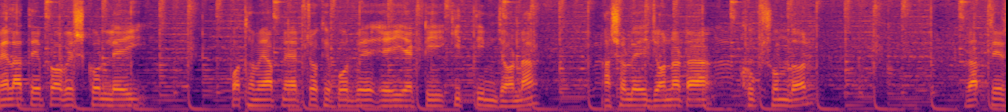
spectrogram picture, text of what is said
মেলাতে প্রবেশ করলেই প্রথমে আপনার চোখে পড়বে এই একটি কৃত্রিম ঝর্ণা। আসলে এই ঝর্ণাটা খুব সুন্দর। রাত্রের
